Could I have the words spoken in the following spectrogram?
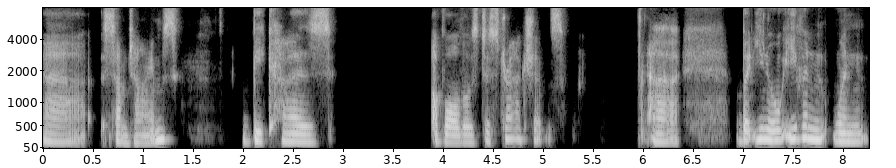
uh, sometimes because of all those distractions. Uh, but you know, even when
